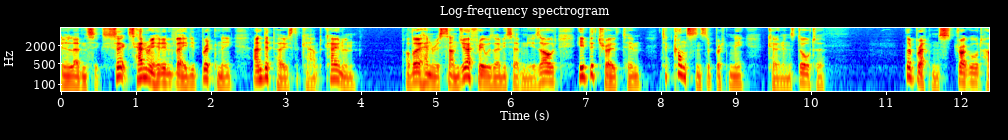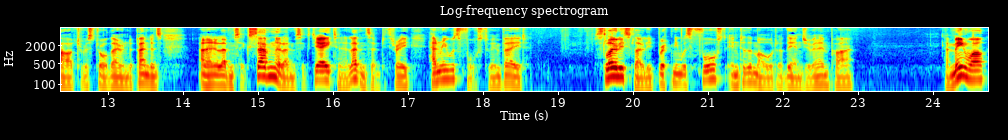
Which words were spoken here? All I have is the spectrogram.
In 1166, Henry had invaded Brittany and deposed the Count Conan. Although Henry's son Geoffrey was only seven years old, he had betrothed him to Constance of Brittany, Conan's daughter. The Bretons struggled hard to restore their independence, and in 1167, 1168, and 1173, Henry was forced to invade. Slowly, slowly, Brittany was forced into the mould of the Angevin Empire. And meanwhile,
